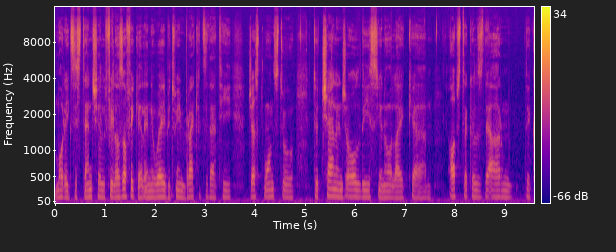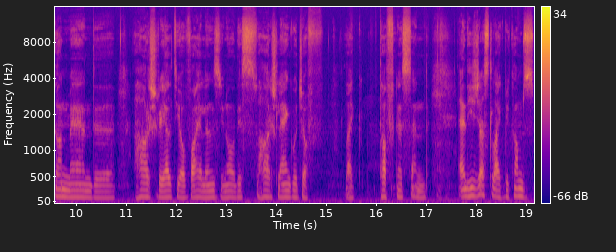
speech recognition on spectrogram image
more existential, philosophical in a way between brackets that he just wants to to challenge all these, you know, like. Um, obstacles, the armed, the gunman, the harsh reality of violence, you know, this harsh language of like toughness and and he just like becomes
